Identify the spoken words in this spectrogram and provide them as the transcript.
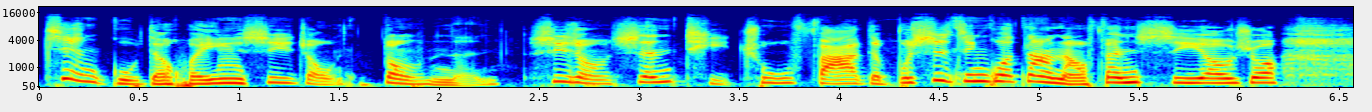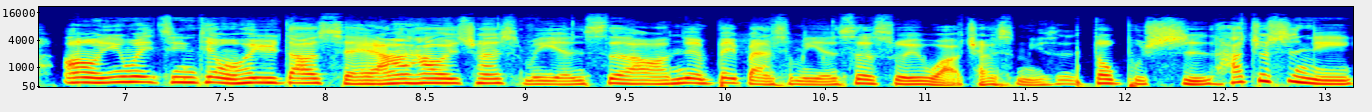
荐骨的回应是一种动能，是一种身体出发的，不是经过大脑分析哦。说哦，因为今天我会遇到谁，然后他会穿什么颜色啊？那背板什么颜色，所以我要穿什么颜色，都不是。它就是你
